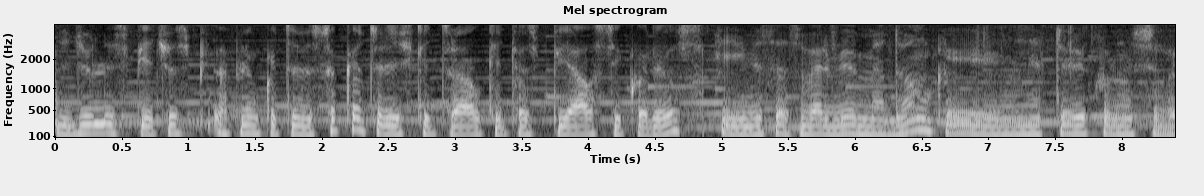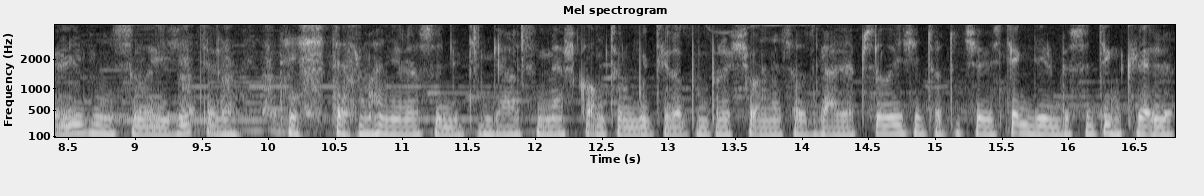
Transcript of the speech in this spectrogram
Didžiulis spiečius aplinkui tave suka, tu reiškia traukia tuos pjaustai korius. Kai visas varbi medum, kai neturi kur nusivalyti, nusilaižyti. Ir tai šitas man yra sudėtingiausia. Meškom turbūt yra paprasčiau, nes jos gali apsilaižyti, o tu čia vis tiek dirbi su tinkleliu.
